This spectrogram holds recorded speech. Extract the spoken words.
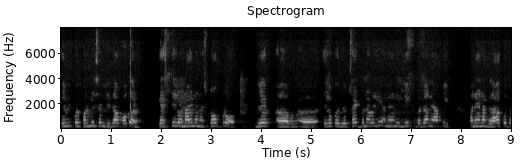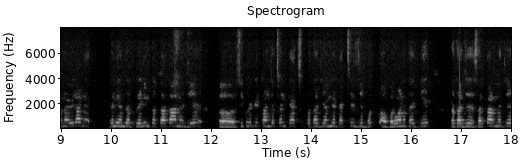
એવી કોઈ પરમિશન લીધા વગર કેસ્ટિલો નાઇન અને સ્ટોક ગ્રો બે એ લોકોએ વેબસાઇટ બનાવેલી અને એની લિંક બધાને આપી અને એના ગ્રાહકો બનાવેલા અને એની અંદર ટ્રેડિંગ કરતા હતા અને જે સિક્યુરિટી ટ્રાન્ઝેક્શન ટેક્સ તથા જે અન્ય ટેક્સીસ જે ભરવાના થાય તે તથા જે સરકારને જે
